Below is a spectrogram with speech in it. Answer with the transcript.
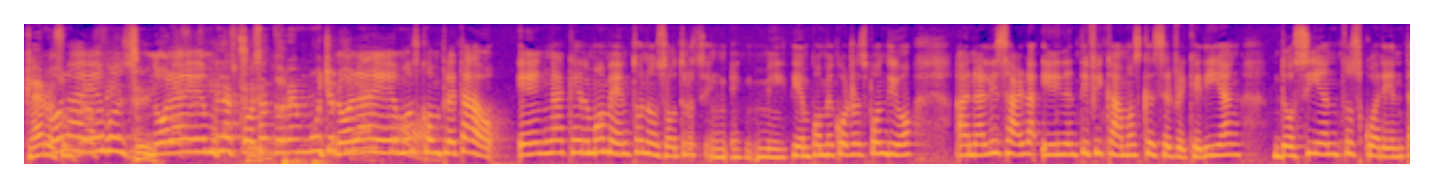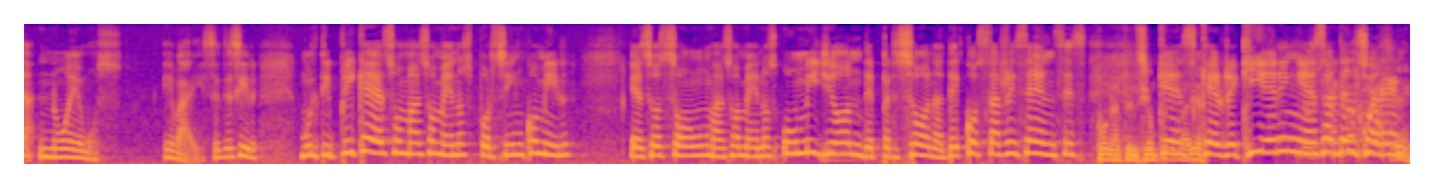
claro. No la hemos, no la hemos. las cosas duran mucho. No la hemos completado. En aquel momento nosotros, en, mi tiempo me correspondió analizarla e identificamos que se requerían 240 nuevos EVAIS. Es decir, multiplique eso más o menos por 5 mil esos son más o menos un millón de personas, de costarricenses, con atención que, es, que requieren esa atención.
